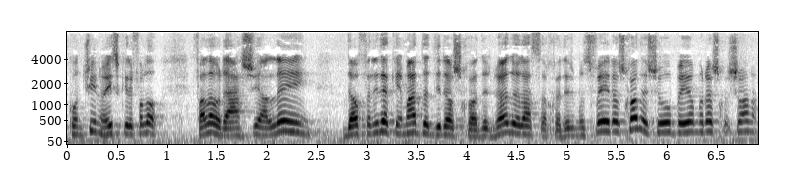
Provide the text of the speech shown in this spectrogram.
contínua, é isso que ele falou. Falou Rashi, além da oferenda queimada de Rosh Chodesh, do Rosh Chodesh, Musfei Rosh Chodesh, o Beyom Rosh Hashanah.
